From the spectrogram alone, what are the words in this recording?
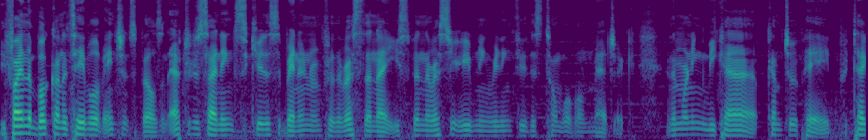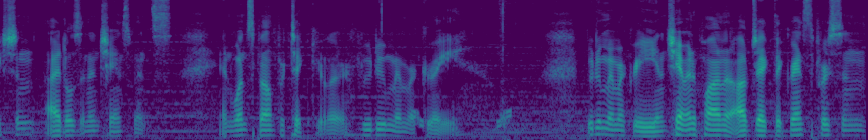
you find the book on a table of ancient spells, and after deciding to secure this abandoned room for the rest of the night, you spend the rest of your evening reading through this tome of old magic. In the morning, you become, come to a page, Protection, Idols, and Enchantments, and one spell in particular, Voodoo Mimicry. Voodoo Mimicry, an enchantment upon an object that grants the person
